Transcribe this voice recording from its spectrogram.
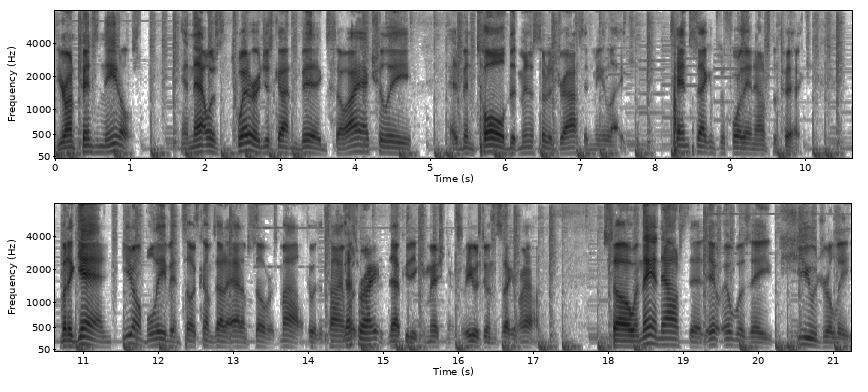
you're on pins and needles. And that was Twitter had just gotten big. So I actually had been told that Minnesota drafted me like 10 seconds before they announced the pick. But again, you don't believe it until it comes out of Adam Silver's mouth, who at the time That's was right. the deputy commissioner. So he was doing the second round. So when they announced it, it, it was a huge relief.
